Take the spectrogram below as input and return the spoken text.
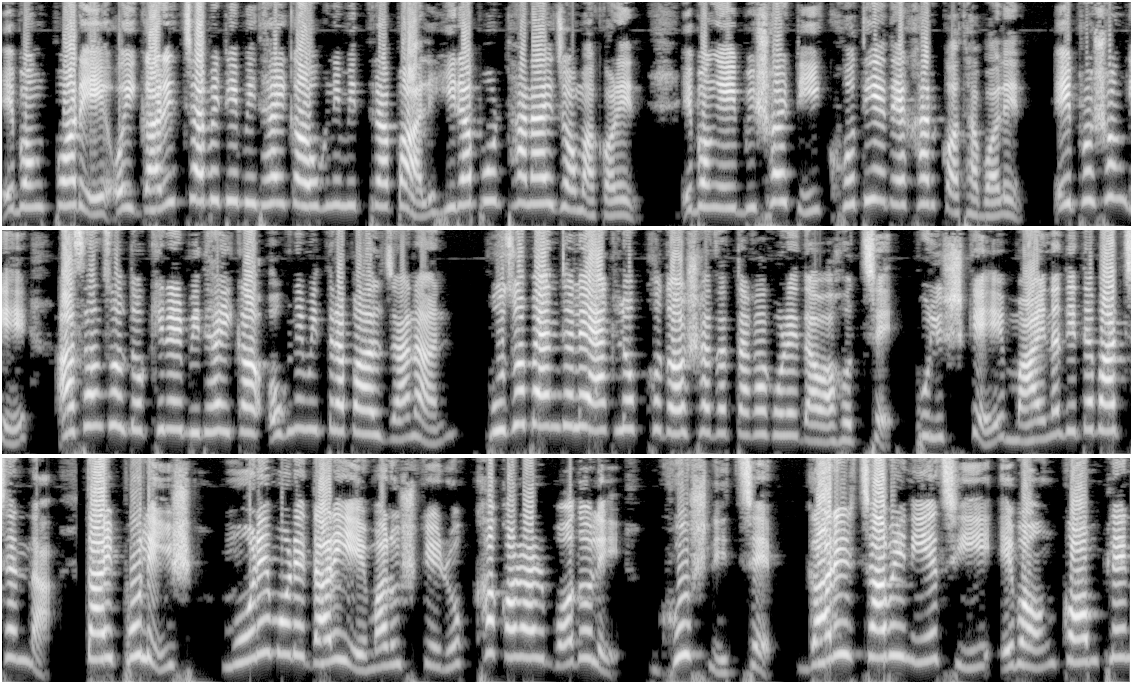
এবং পরে ওই গাড়ির চাবিটি বিধায়িকা অগ্নিমিত্রা পাল হীরাপুর থানায় জমা করেন এবং এই বিষয়টি খতিয়ে দেখার কথা বলেন। এই প্রসঙ্গে আসানসোল দক্ষিণের বিধায়িকা অগ্নিমিত্রা পাল জানান, পুজো প্যান্ডেলে এক লক্ষ দশ হাজার টাকা করে দেওয়া হচ্ছে। পুলিশকে মায়না দিতে পারছেন না। তাই পুলিশ মোড়ে মোড়ে দাঁড়িয়ে মানুষকে রক্ষা করার বদলে ঘুষ নিচ্ছে। গাড়ির চাবি নিয়েছি এবং কমপ্লেন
